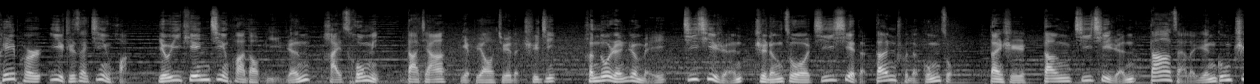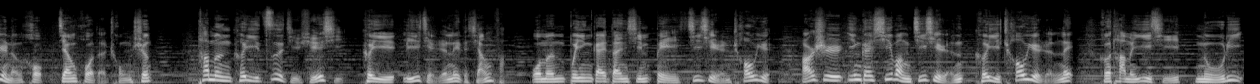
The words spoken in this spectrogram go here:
，Paper 一直在进化，有一天进化到比人还聪明。大家也不要觉得吃惊。很多人认为机器人只能做机械的单纯的工作，但是当机器人搭载了人工智能后，将获得重生。他们可以自己学习，可以理解人类的想法。我们不应该担心被机器人超越，而是应该希望机器人可以超越人类，和他们一起努力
